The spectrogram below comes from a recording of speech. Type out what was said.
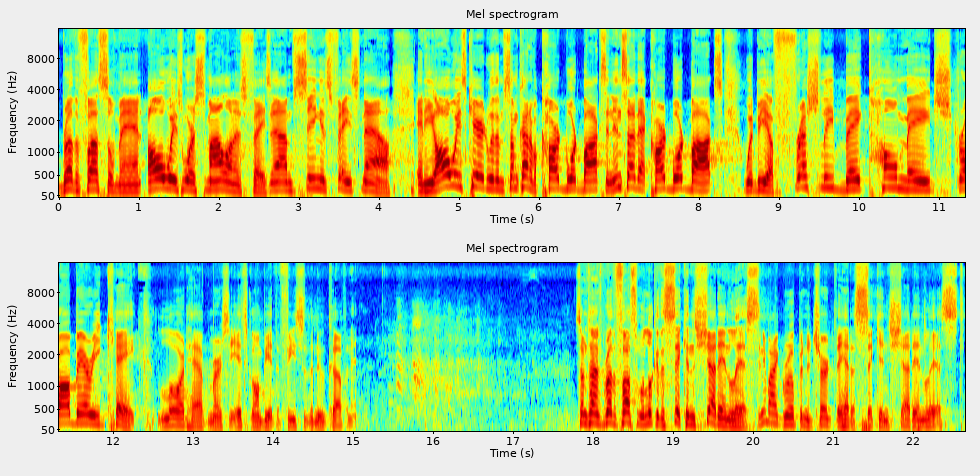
Brother Fussell, man, always wore a smile on his face. And I'm seeing his face now. And he always carried with him some kind of a cardboard box. And inside that cardboard box would be a freshly baked, homemade strawberry cake. Lord have mercy. It's going to be at the Feast of the New Covenant. Sometimes Brother Fussell would look at the sick and shut in list. Anybody grew up in the church, they had a sick and shut in list.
